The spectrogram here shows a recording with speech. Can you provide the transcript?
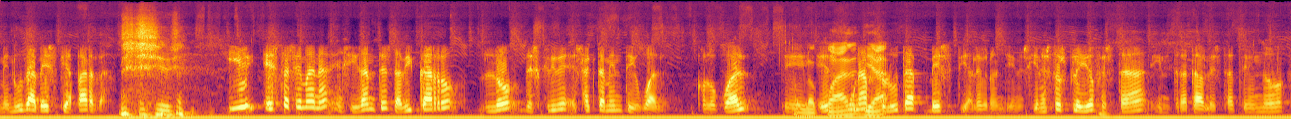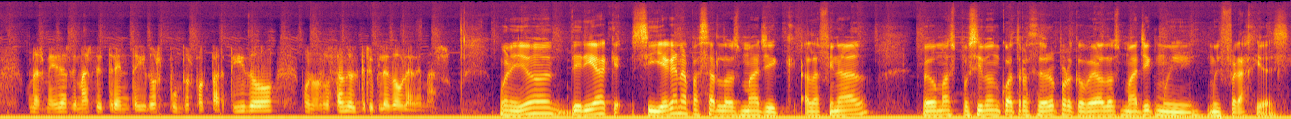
menuda bestia parda. Y esta semana, en Gigantes, David Carro lo describe exactamente igual. Con lo cual, eh, Con lo es cual una ya- absoluta bestia LeBron James. Y en estos playoffs está intratable. Está teniendo unas medidas de más de 32 puntos por partido. Bueno, rozando el triple doble además. Bueno, yo diría que si llegan a pasar los Magic a la final, veo más posible en 4-0 porque veo a los Magic muy, muy frágiles.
